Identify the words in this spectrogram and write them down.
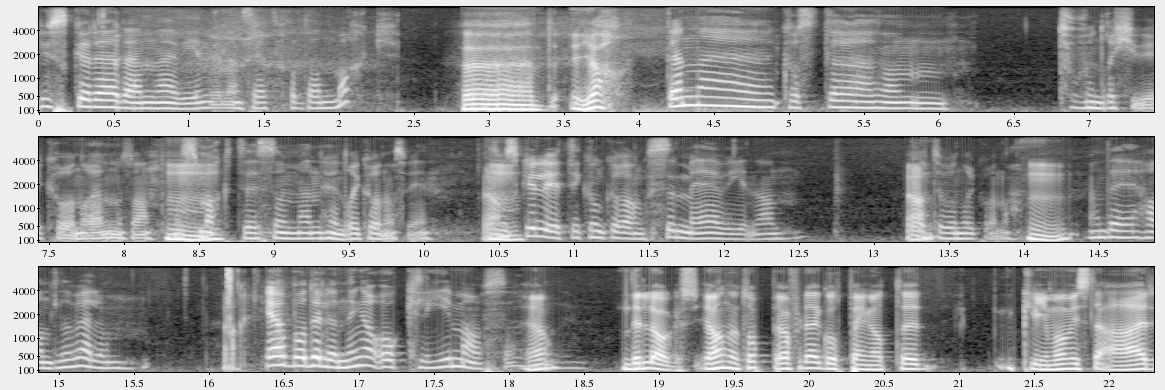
Husker du den eh, vinen vi lanserte fra Danmark? Eh, ja. Den eh, kosta sånn 220 kroner eller noe sånt. Og Mhm. smakte som en 100 kroners vin. Ja. Den skulle ut i konkurranse med vinene Ja. på 200 kroner. Mm. Men det handler vel om Ja. ja, både lønninger og klima også. Ja. Det lages, ja, nettopp. Ja, for det er et godt poeng at eh, klima, hvis det er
